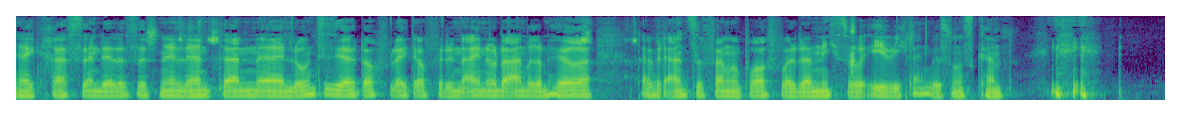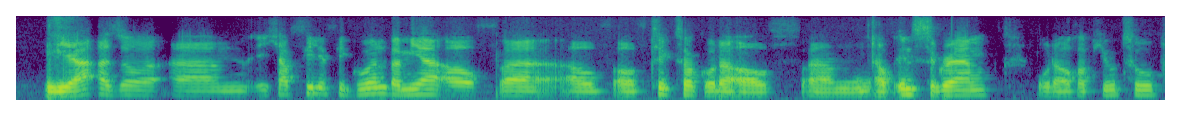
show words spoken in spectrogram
Ja, krass, wenn der das so schnell lernt, dann äh, lohnt es sich ja doch vielleicht auch für den einen oder anderen Hörer, damit anzufangen. Man braucht wohl dann nicht so ewig lang, bis man es kann. ja, also ähm, ich habe viele Figuren bei mir auf, äh, auf, auf TikTok oder auf, ähm, auf Instagram oder auch auf YouTube.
